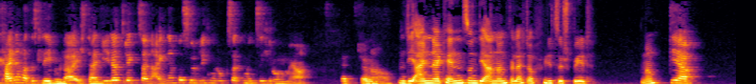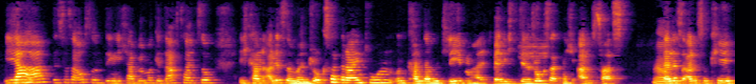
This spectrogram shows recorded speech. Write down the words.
keiner hat das Leben leicht. Halt, jeder trägt seinen eigenen persönlichen Rucksack mit sich rum, ja. Genau. Und die einen erkennen es und die anderen vielleicht auch viel zu spät. Ne? Ja. Ja, das ist auch so ein Ding. Ich habe immer gedacht halt so, ich kann alles in meinen Rucksack reintun und kann damit leben halt, wenn ich den Rucksack nicht anfasse. Ja. Dann ist alles okay.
